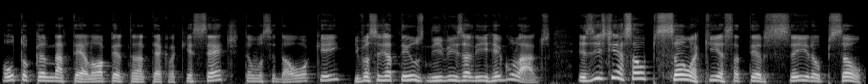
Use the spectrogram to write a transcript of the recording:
ou tocando na tela ou apertando a tecla Q7, então você dá o OK e você já tem os níveis ali regulados. Existe essa opção aqui, essa terceira opção,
